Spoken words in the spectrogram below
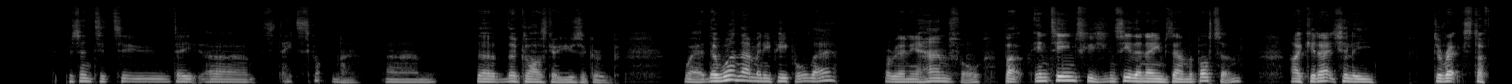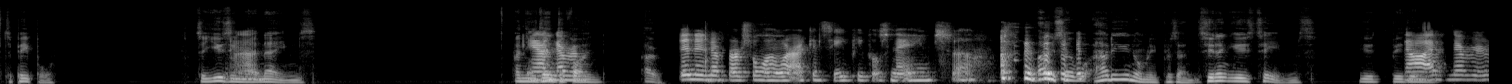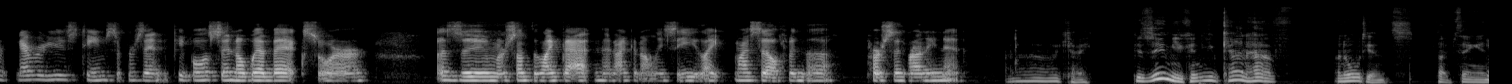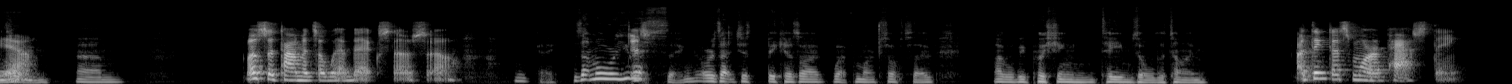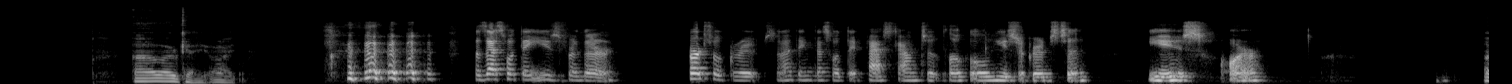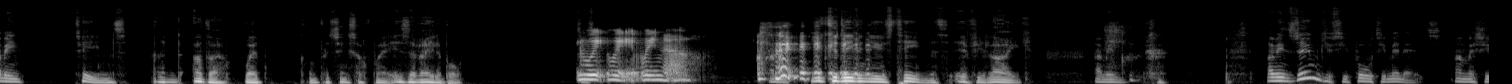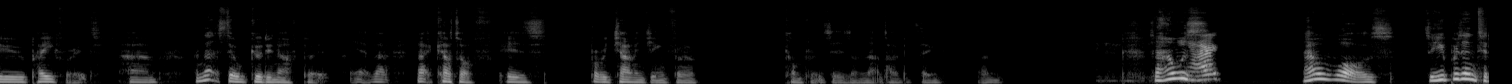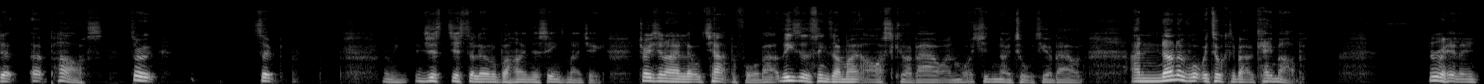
presented to date uh, Data Scotland, no, um, the the Glasgow user group, where there weren't that many people there, probably only a handful, but in teams because you can see their names down the bottom, I could actually direct stuff to people. So using their Ah. names. And Yeah, I've never- find Been in a virtual one where I can see people's names. So Oh, so how do you normally present? So you don't use Teams? You'd be no, doing I've never never used Teams to present. People send a WebEx or a Zoom or something like that, and then I can only see like myself and the person running it. Oh, okay. Because Zoom, you can you can have an audience type thing in Yeah. Zoom. Um, Most of the time, it's a WebEx though. So okay. Is that more a US Just- thing, or is that just because I work for Microsoft, so I will be pushing Teams all the time? I think that's more a PASS thing. Oh, okay. All right. because that's what they use for their virtual groups and i think that's what they pass down to local user groups to use or I mean, Teams and other web conferencing software is available. We we we know. I mean, you could even use Teams if you like. I mean, I mean, Zoom gives you forty minutes unless you pay for it, um, and that's still good enough. But yeah, that that cutoff is probably challenging for conferences and that type of thing. Um, so how was Yeah, how was so you presented at, at Pass? So so I mean just just a little behind the scenes magic. Tracy and I had a little chat before about these are the things I might ask you about and what shouldn't I talk to you about. And none of what we're talking about came up. Really.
